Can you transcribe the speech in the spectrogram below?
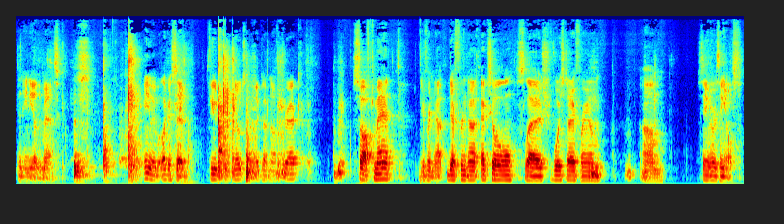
than any other mask. Anyway, but like I said, a few notes that I've gotten off track. Soft matte, different uh, different uh, exhale slash voice diaphragm, um, same everything else.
